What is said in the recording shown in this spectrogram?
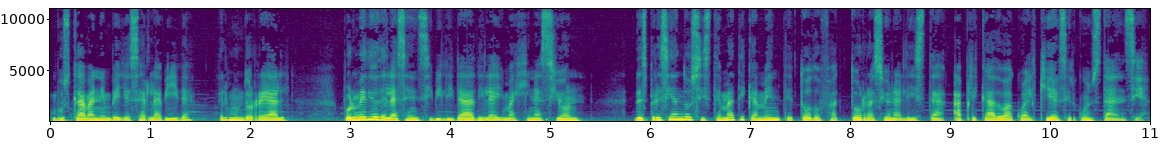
Buscaban embellecer la vida, el mundo real, por medio de la sensibilidad y la imaginación, despreciando sistemáticamente todo factor racionalista aplicado a cualquier circunstancia.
